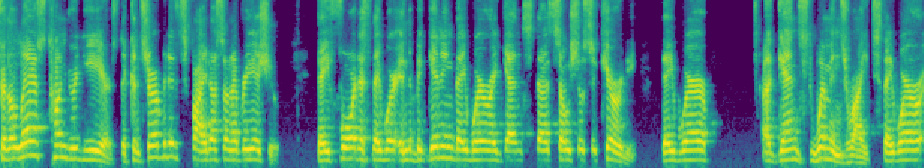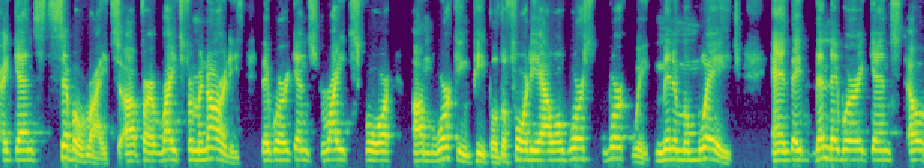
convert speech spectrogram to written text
For the last hundred years, the conservatives fight us on every issue. They fought us. They were, in the beginning, they were against uh, Social Security. They were against women's rights. They were against civil rights, uh, for rights for minorities. They were against rights for um, working people, the 40 hour work, week, minimum wage. And they then they were against uh,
